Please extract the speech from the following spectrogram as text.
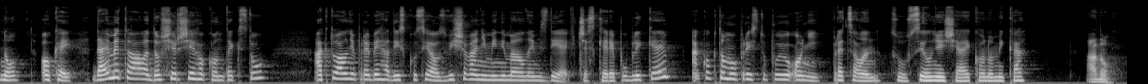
no, OK. Dajme to ale do širšieho kontextu. Aktuálne prebieha diskusia o zvyšovaní minimálnej mzdy aj v Českej republike. Ako k tomu pristupujú oni? Predsa len sú silnejšia ekonomika. Áno,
